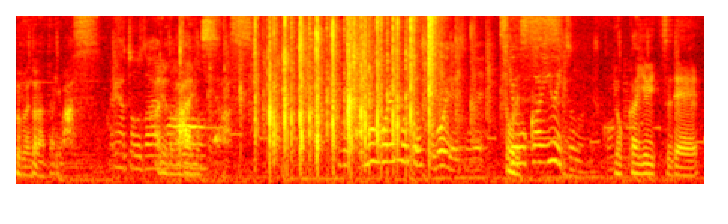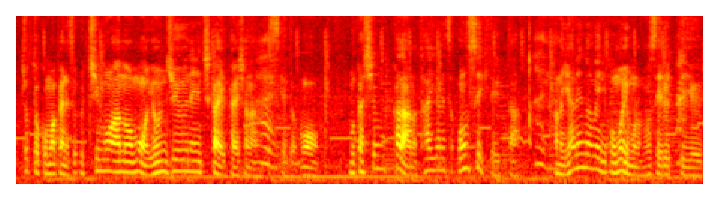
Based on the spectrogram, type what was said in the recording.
部分となっております。ありがとうございます。ありがとうごはいありがとうございます。ごい雨漏れ保証すごいですね。業界唯一なんですか業界唯一でちょっと細かいんですうちもあのもう40年近い会社なんですけども、昔からあのタイヤ熱温水器といったはい。あの屋根の上に重いものを乗せるっていう、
